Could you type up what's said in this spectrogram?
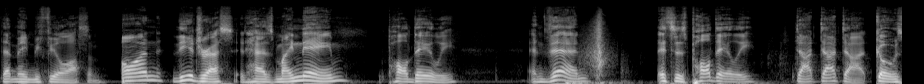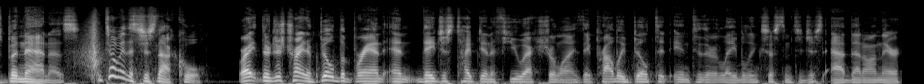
that made me feel awesome. On the address, it has my name, Paul Daly, and then it says Paul Daly dot dot dot goes bananas. And tell me that's just not cool, right? They're just trying to build the brand and they just typed in a few extra lines. They probably built it into their labeling system to just add that on there.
